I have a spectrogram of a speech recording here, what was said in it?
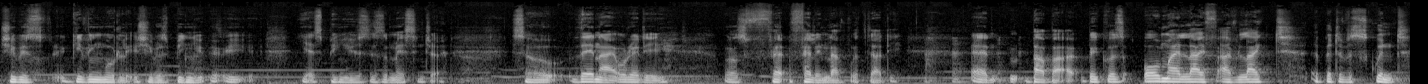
She was giving Murli. She was being yes being used as a messenger. So then I already was fe- fell in love with daddy and Baba because all my life I've liked a bit of a squint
